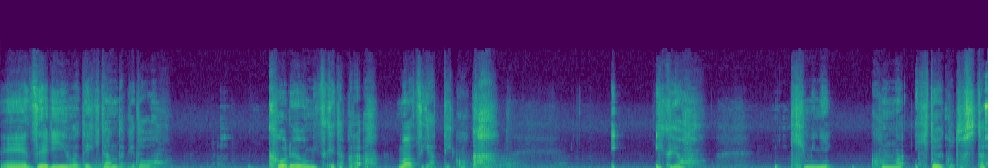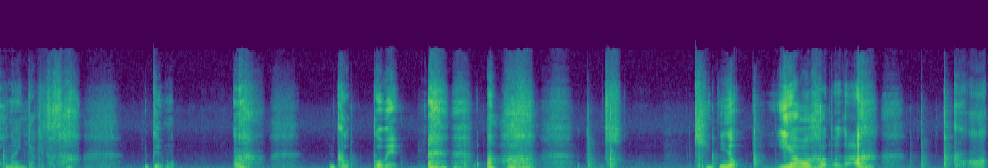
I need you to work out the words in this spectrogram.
えー、ゼリーはできたんだけど、これを見つけたから、まずやっていこうか。い、いくよ。君にこんなひどいことしたくないんだけどさ。でも、ご、ごめん。あ、き、君の柔肌が、こ、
